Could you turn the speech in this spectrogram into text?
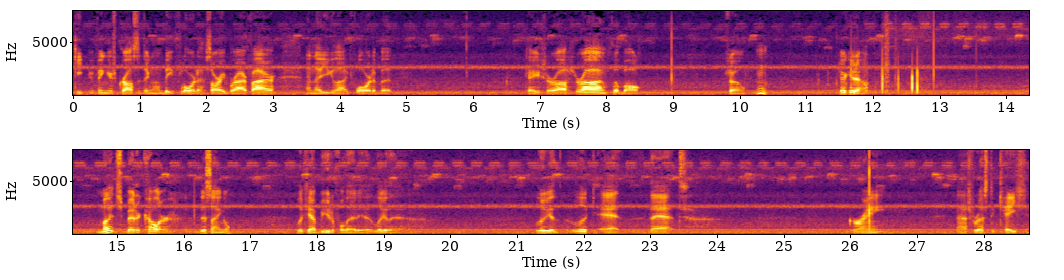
Keep your fingers crossed that they're going to beat Florida. Sorry, Briar Fire. I know you like Florida, but okay, sure, sure, in football. So, hmm, check it out. Much better color this angle. Look how beautiful that is. Look at that. Look at look at that grain. Nice rustication.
